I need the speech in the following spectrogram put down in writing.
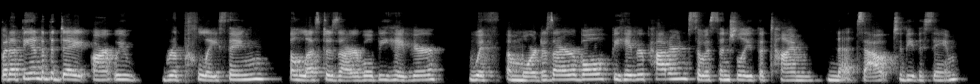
But at the end of the day, aren't we replacing a less desirable behavior with a more desirable behavior pattern? So essentially, the time nets out to be the same.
